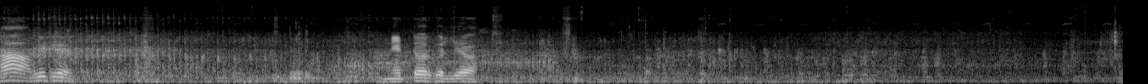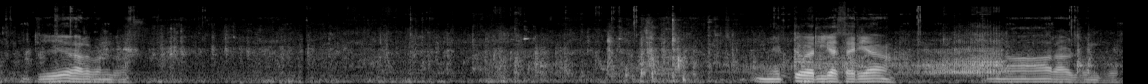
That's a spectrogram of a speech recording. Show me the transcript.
ஆ வீட்டுக்கு நெட்ஒர்க் இல்லையா இதே வேலை பண்ணுறேன் நெட்டு வரலையா சரியா நான் ராவல் பண்ணுறேன்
